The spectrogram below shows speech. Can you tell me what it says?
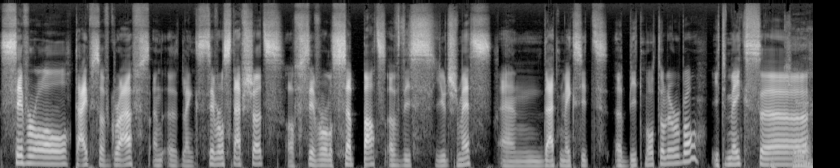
several types of graphs and uh, like several snapshots of several subparts of this huge mess, and that makes it a bit more tolerable. It makes uh, Okay.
